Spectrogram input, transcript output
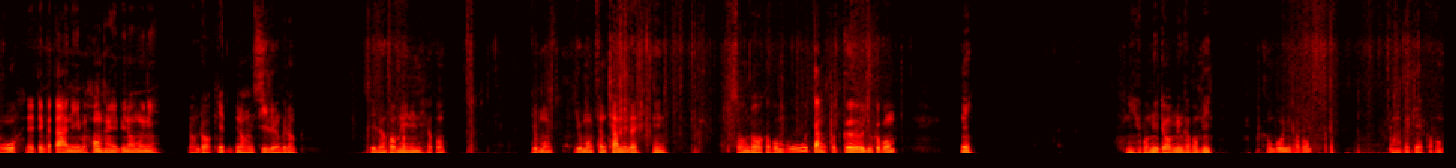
โอ้ได้เต็มกระตานี่มาห้องให้พี่น้องมึงนี่ดอกดอกเฮ็ดพี่น้องสีเหลืองพี่น้องสีเหลืองผมนี่นี่นี่ครับผมอยู่มองอยู่มองชั้นๆนี่เลยนี่สองดอกครับผมอู้ตังปะเกออยู่ครับผม นี่ นี่ครับผมนี่ดอกหนึงครับผมนี่ข้างบนนี่ครับผม มาไปเก็บครับผม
